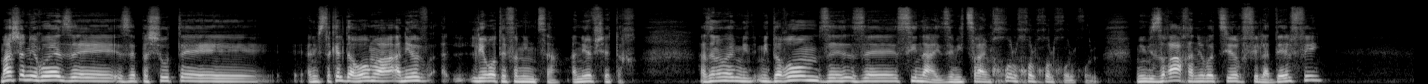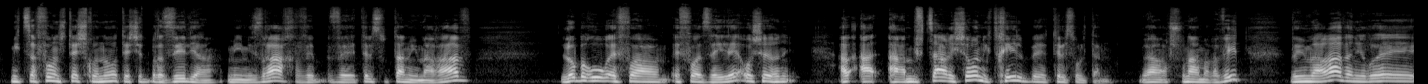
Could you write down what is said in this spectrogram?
מה שאני רואה זה, זה פשוט, אה, אני מסתכל דרומה, אני אוהב לראות איפה אני נמצא, אני אוהב שטח. אז אני רואה, מדרום זה, זה סיני, זה מצרים, חול, חול, חול, חול, חול. ממזרח אני רואה ציר פילדלפי, מצפון שתי שכונות, יש את ברזיליה ממזרח ו- ותל סולטן ממערב. לא ברור איפה, איפה זה יהיה, או שהמבצע הראשון התחיל בתל סולטן, בשכונה המערבית, וממערב אני רואה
